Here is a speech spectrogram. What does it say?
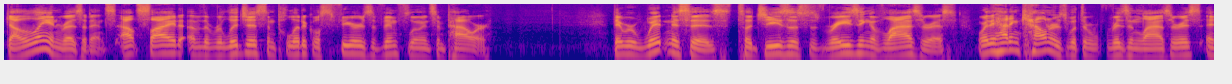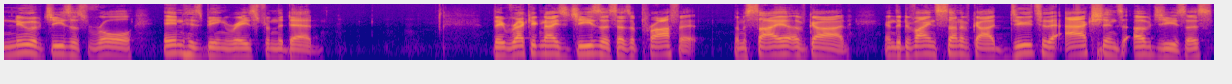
Galilean residents outside of the religious and political spheres of influence and power. They were witnesses to Jesus' raising of Lazarus, or they had encounters with the risen Lazarus and knew of Jesus' role in his being raised from the dead. They recognized Jesus as a prophet, the Messiah of God, and the divine Son of God due to the actions of Jesus,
